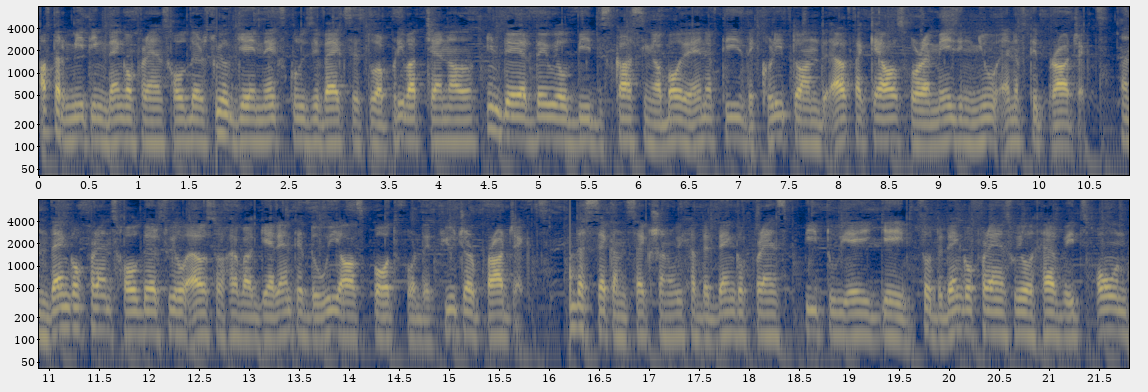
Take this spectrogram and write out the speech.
After meeting Dango Frens holders will gain exclusive access to a private channel. In there they will be discussing about the NFTs, the crypto and the alpha calls for amazing new NFT projects. And Dango Frens holders will also have a guaranteed wheel spot for the future projects. On the second section we have the Dango Frens P2A game. So the Dango Frens will have its own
